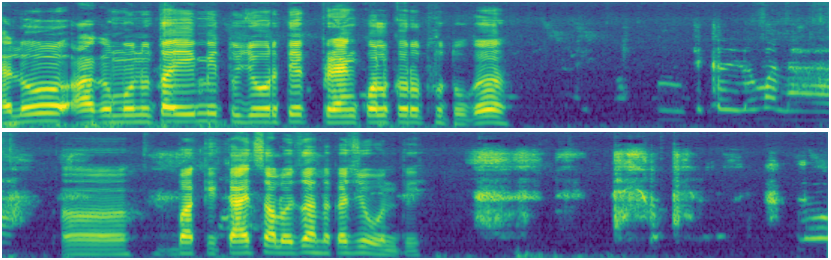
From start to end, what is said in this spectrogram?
हॅलो अगं म्हणूताई मी तुझ्यावरती एक प्रँक कॉल करत होतो ग. ते कळलं मला. अं, बाकी काय चालू आहे? झालं का जेवण ते? हॅलो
